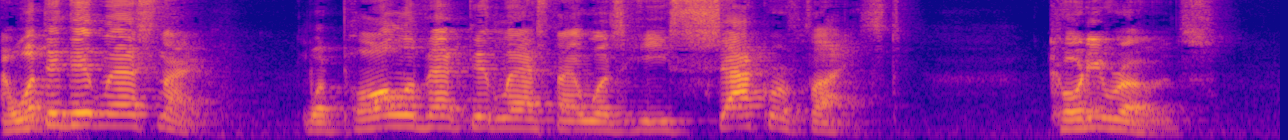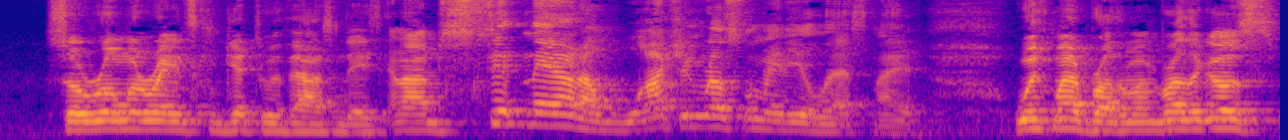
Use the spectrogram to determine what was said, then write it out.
And what they did last night, what Paul Levesque did last night was he sacrificed Cody Rhodes so Roman Reigns can get to a thousand days. And I'm sitting there and I'm watching WrestleMania last night with my brother. My brother goes,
